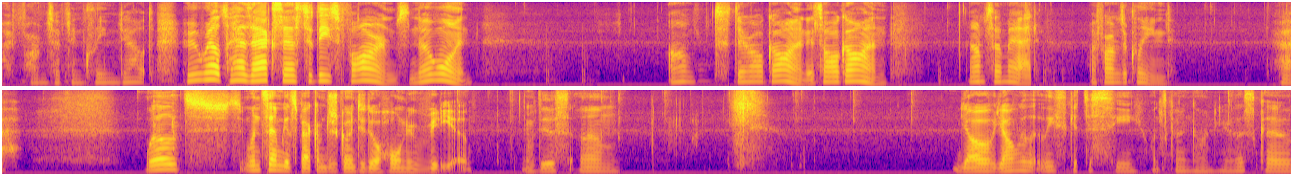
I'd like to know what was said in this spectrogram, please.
My farms have been cleaned out. Who else has access to these farms? No one. Um, they're all gone. It's all gone. I'm so mad. My farms are cleaned. Ah. Well, when Sam gets back, I'm just going to do a whole new video of this. Um, y'all y'all will at least get to see what's going on here. Let's go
